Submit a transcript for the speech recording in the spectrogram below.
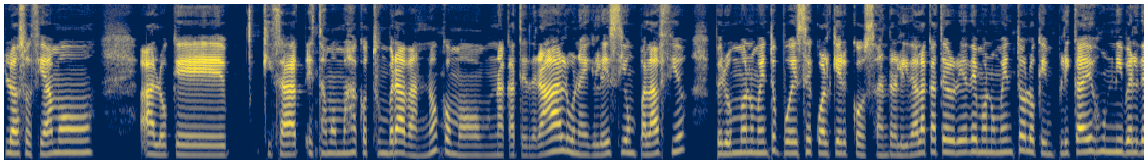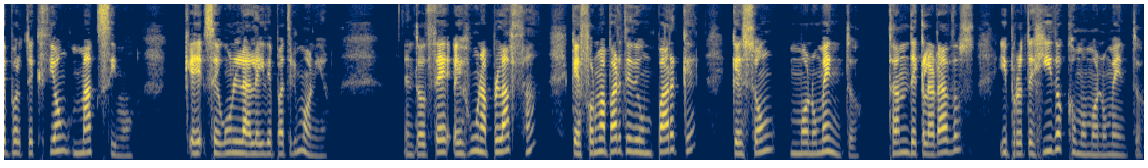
lo asociamos a lo que quizás estamos más acostumbradas, ¿no? Como una catedral, una iglesia, un palacio, pero un monumento puede ser cualquier cosa. En realidad la categoría de monumento lo que implica es un nivel de protección máximo, que según la ley de patrimonio. Entonces es una plaza que forma parte de un parque que son monumentos, están declarados y protegidos como monumentos.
